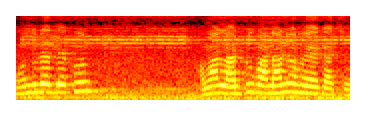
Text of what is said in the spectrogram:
বন্ধুরা দেখুন আমার লাড্ডু বানানো হয়ে গেছে।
